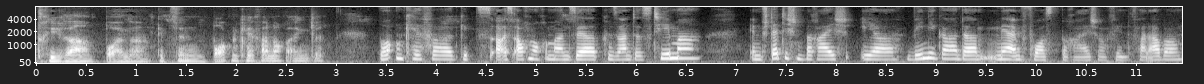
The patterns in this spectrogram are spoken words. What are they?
Trira-Bäume? Gibt's den Borkenkäfer noch eigentlich? Borkenkäfer gibt's, ist auch noch immer ein sehr brisantes Thema. Im städtischen Bereich eher weniger, da mehr im Forstbereich auf jeden Fall. Aber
